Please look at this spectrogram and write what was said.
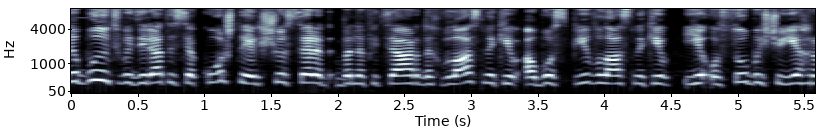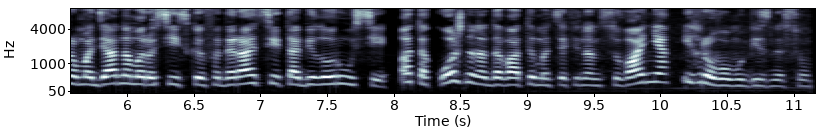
Не будуть виділятися кошти, якщо серед бенефіціарних власників або співвласників є особи, що є громадянами Російської Федерації та Білорусі, а також не надаватиметься фінансування ігровому бізнесу.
